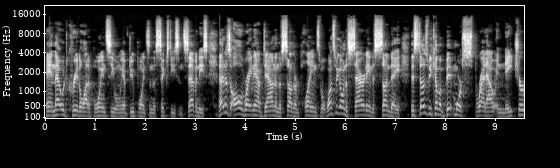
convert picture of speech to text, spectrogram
And that would create a lot of buoyancy when we have dew points in the 60s and 70s that is all right now down in the southern plains. But once we go into saturday into sunday this does become a bit more spread out in nature.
